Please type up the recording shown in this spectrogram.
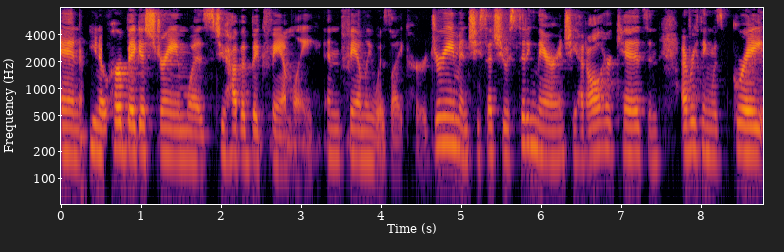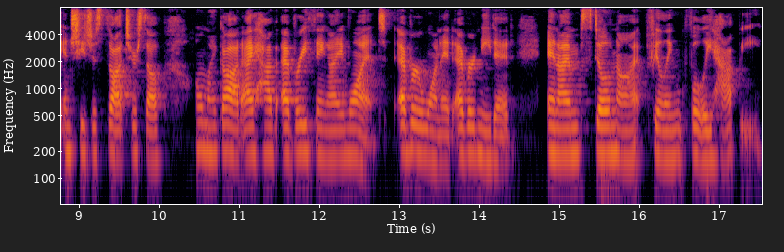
and you know, her biggest dream was to have a big family, and family was like her dream. And she said she was sitting there, and she had all her kids, and everything was great, and she just thought to herself, oh my God, I have everything I want, ever wanted, ever needed, and I'm still not feeling fully happy.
